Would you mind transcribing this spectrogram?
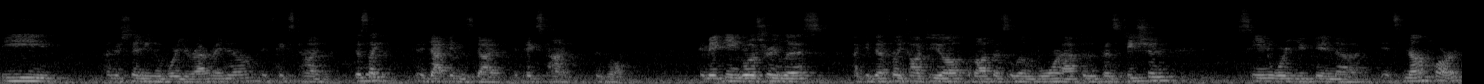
be understanding of where you're at right now, it takes time. Just like adapting this diet, it takes time as well. And making grocery lists, I can definitely talk to you about this a little more after the presentation. Seeing where you can, uh, it's not hard,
